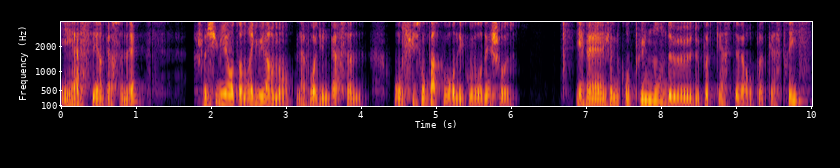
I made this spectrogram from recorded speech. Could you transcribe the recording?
et assez impersonnelle, je me suis mis à entendre régulièrement la voix d'une personne. On suit son parcours, on découvre des choses. Et eh ben, je ne compte plus le nombre de, de podcasteurs ou podcastrices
